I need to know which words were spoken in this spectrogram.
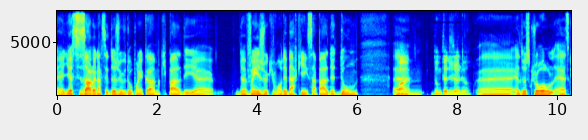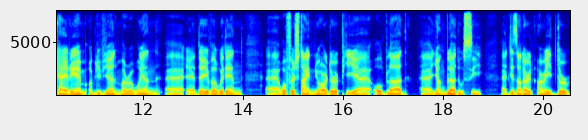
euh, il y a 6 heures un article de jeuxvideo.com qui parle des, euh, de 20 jeux qui vont débarquer. Ça parle de Doom, Doom était déjà là. Elder Scroll, euh, Skyrim, Oblivion, Morrowind, The Evil Within, Wolfenstein New Order, puis euh, Old Blood, euh, Young Blood aussi, euh, Dishonored 1 et 2,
